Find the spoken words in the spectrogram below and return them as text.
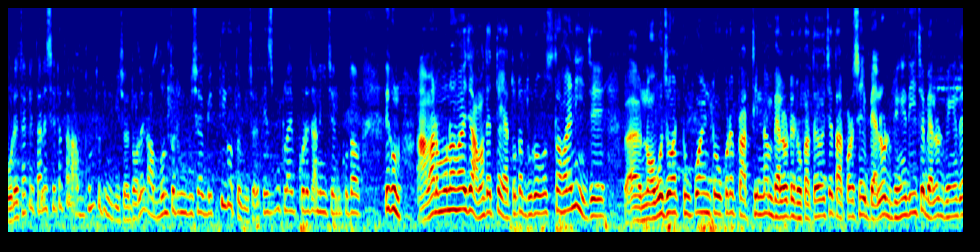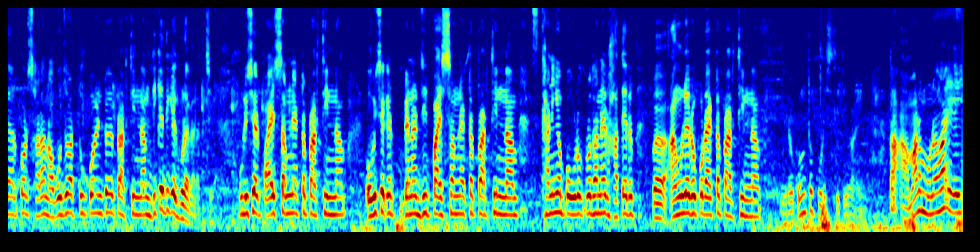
করে থাকে, তাহলে সেটা তার আভ্যন্তরীণ বিষয়। দলের আভ্যন্তরীণ বিষয়, ব্যক্তিগত বিষয়। ফেসবুক লাইভ করে জানিয়েছেন কোথাও। দেখুন, আমার মনে হয় যে আমাদের তো এতটা দুরবস্থা হয়নি যে নবজোয়ার টু পয়েন্ট ও করে প্রার্থীর নাম ব্যালটে ঢোকাতে হয়েছে, তারপরে সেই ব্যালট ভেঙে দিয়েছে। ব্যালট ভেঙে দেওয়ার পর সারা নবজোয়ার টু পয়েন্ট ওয়ে প্রার্থীর নাম দিকে দিকে ঘুরে বেড়াচ্ছে। পুলিশের পায়ের সামনে একটা প্রার্থীর নাম, অভিষেকের ব্যানার্জির পায়ের সামনে একটা প্রার্থীর নাম, স্থানীয় পৌরপ্রধানের হাতের আঙুলের ওপর একটা প্রার্থীর নাম, এরকম তো পরিস্থিতি হয়নি। তো আমার মনে হয় এই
